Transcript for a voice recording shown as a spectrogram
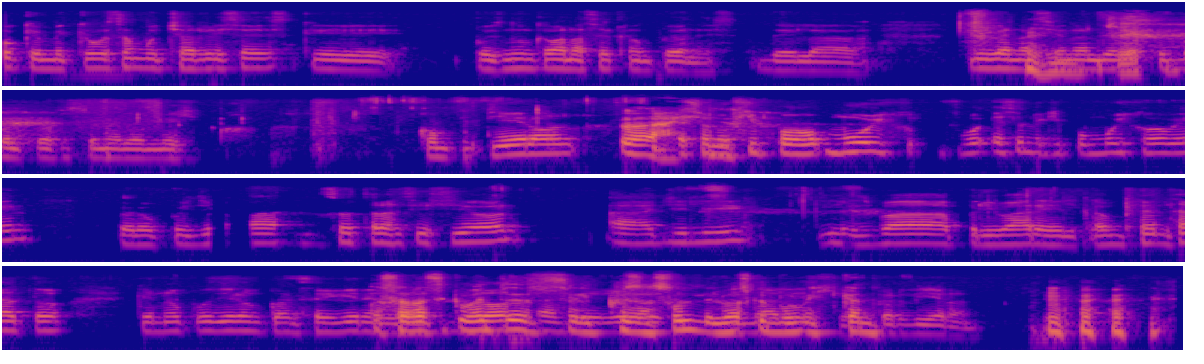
Lo que me causa mucha risa es que pues nunca van a ser campeones de la Liga Nacional de. Fútbol Profesional de México. Compitieron, Ay, es un Dios. equipo muy es un equipo muy joven, pero pues ya su transición a G League les va a privar el campeonato que no pudieron conseguir en O sea, básicamente es el Cruz Azul del básquetbol mexicano. perdieron.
